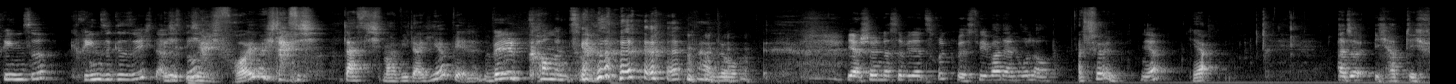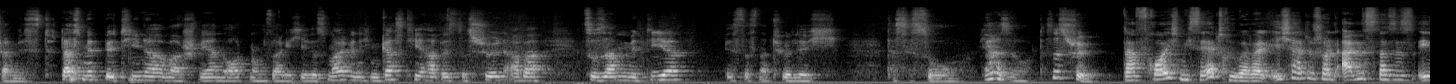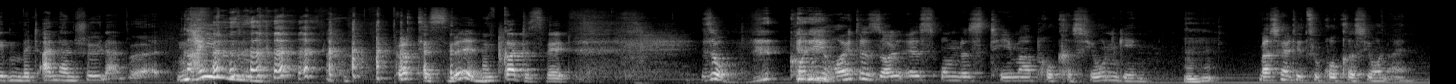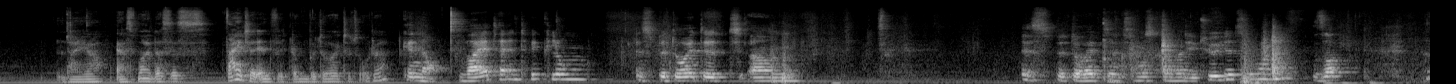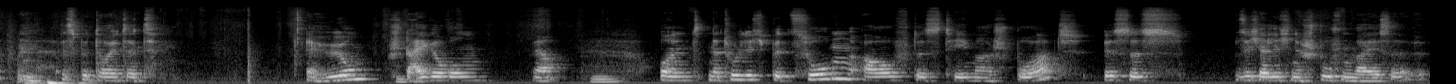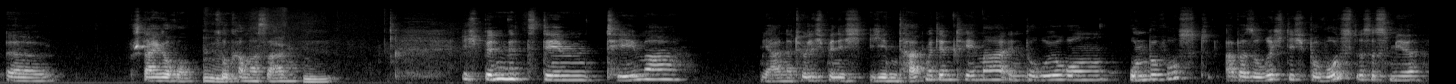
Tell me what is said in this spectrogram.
Grinse? Grinsegesicht? Alles Ich, gut? ja, ich freue mich, dass ich, dass ich mal wieder hier bin. Willkommen zu uns. Hallo. ja, schön, dass du wieder zurück bist. Wie war dein Urlaub? Schön. Ja? Ja. Also ich habe dich vermisst. Das mit Bettina war schwer in Ordnung, sage ich jedes Mal. Wenn ich einen Gast hier habe, ist das schön, aber zusammen mit dir ist das natürlich, das ist so, ja so, das ist schön. Da freue ich mich sehr drüber, weil ich hatte schon Angst, dass es eben mit anderen schöner wird. Nein! Gottes Willen. Um Gottes Willen. So, Conny, heute soll es um das Thema Progression gehen. Was fällt dir zu Progression ein? Naja, erstmal, dass es Weiterentwicklung bedeutet, oder? Genau, Weiterentwicklung. Es bedeutet, ähm, es bedeutet, ich muss gerade mal die Tür hier zumachen. So. Es bedeutet Erhöhung, Steigerung, ja. Und natürlich bezogen auf das Thema Sport ist es sicherlich eine stufenweise äh, Steigerung, so kann man sagen. Ich bin mit dem Thema, ja, natürlich bin ich jeden Tag mit dem Thema in Berührung, unbewusst, aber so richtig bewusst ist es mir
